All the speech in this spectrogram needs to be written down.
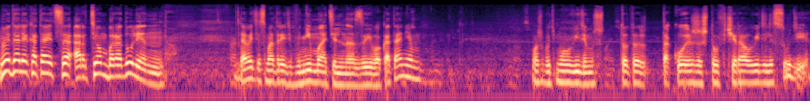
Ну и далее катается Артем Бородулин. Давайте смотреть внимательно за его катанием. Может быть, мы увидим что-то такое же, что вчера увидели судьи.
